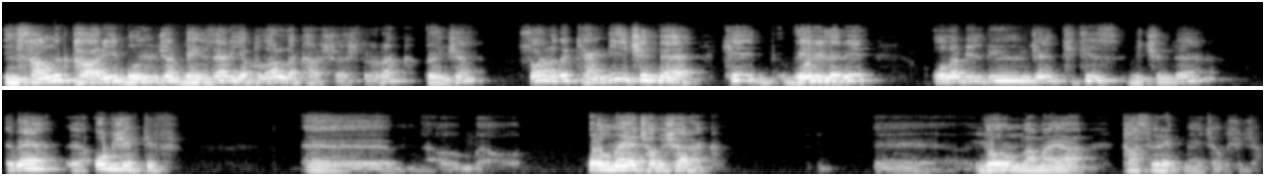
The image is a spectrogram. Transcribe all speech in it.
insanlık tarihi boyunca benzer yapılarla karşılaştırarak önce sonra da kendi içindeki verileri olabildiğince titiz biçimde ve e, objektif e, olmaya çalışarak e, yorumlamaya, tasvir etmeye çalışacağım.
